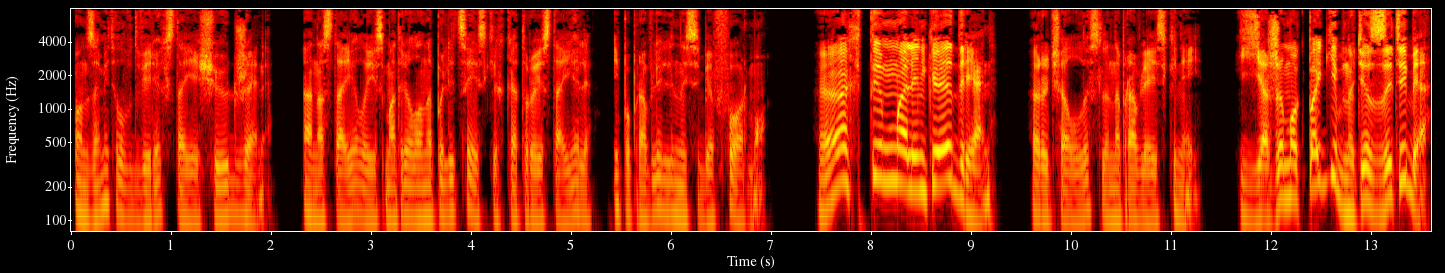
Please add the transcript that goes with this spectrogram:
он заметил в дверях стоящую Дженни. Она стояла и смотрела на полицейских, которые стояли и поправляли на себе форму. «Ах ты, маленькая дрянь!» — рычал Лесли, направляясь к ней. «Я же мог погибнуть из-за тебя!»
